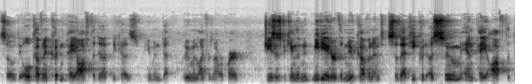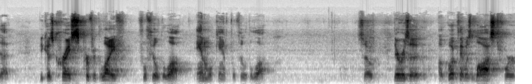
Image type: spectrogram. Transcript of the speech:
So the old covenant couldn't pay off the debt because human debt, human life was not required. Jesus became the mediator of the new covenant so that he could assume and pay off the debt because Christ's perfect life fulfilled the law. Animal can't fulfill the law. So there was a, a book that was lost for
